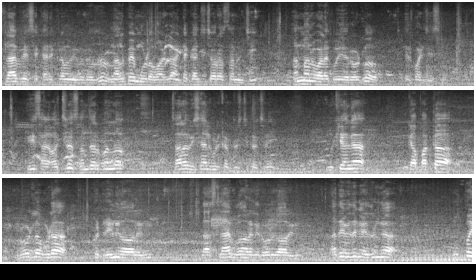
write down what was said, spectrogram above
స్లాబ్ వేసే కార్యక్రమం ఈ రోజు నలభై మూడో వార్డులో అంటే గంచి చౌరస్తా నుంచి హనుమాన్వాడకు పోయే రోడ్లో ఏర్పాటు చేసింది ఈ స- వచ్చిన సందర్భంలో చాలా విషయాలు కూడా ఇక్కడ దృష్టికి వచ్చినాయి. ముఖ్యంగా ఇంకా పక్క రోడ్లో కూడా ఒక డ్రైన్ కావాలని దా స్లాబ్ కావాలని రోడ్ కావాలని అదేవిధంగా ఎదురుగా ముప్పై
